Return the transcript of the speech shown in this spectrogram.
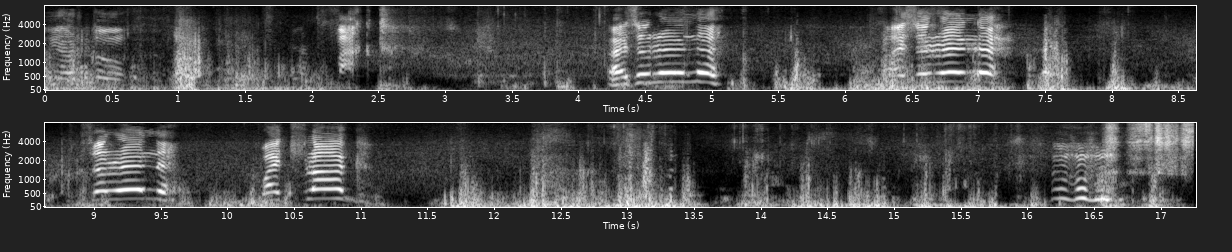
We are doomed. We are fucked. I surrender. I surrender. Surrender. White flag.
